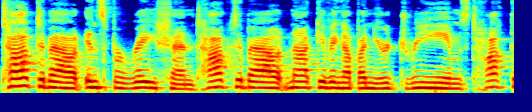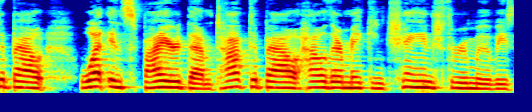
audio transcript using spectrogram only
talked about inspiration, talked about not giving up on your dreams, talked about what inspired them, talked about how they're making change through movies.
